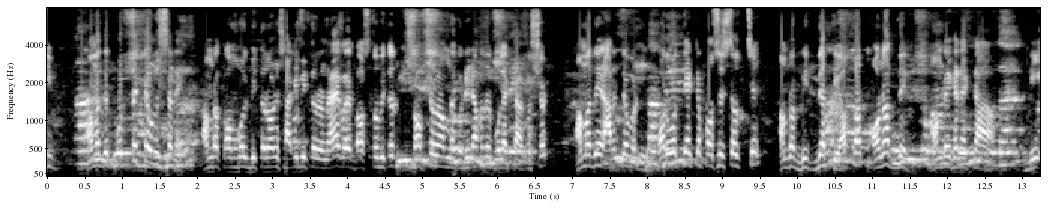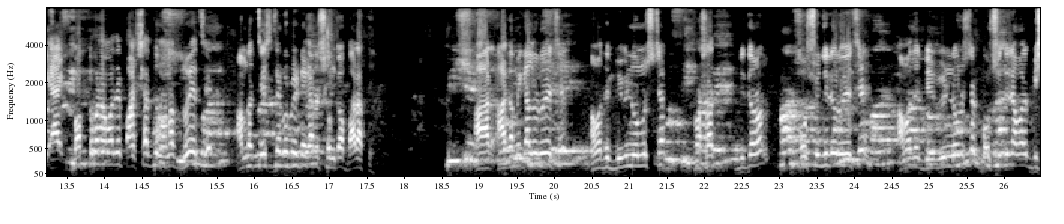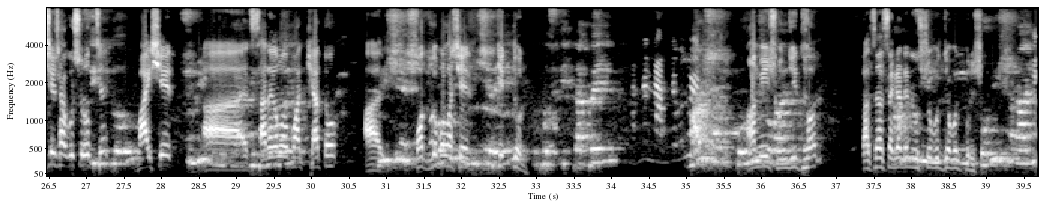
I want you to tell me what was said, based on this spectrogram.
আমাদের প্রত্যেকটা অনুষ্ঠানে আমরা কম্বল বিতরণ শাড়ি বিতরণ হ্যাঁ, বস্ত্র বিতরণ সবসময় আমরা করি। এটা আমাদের বলে একটা আকর্ষণ। আমাদের আরেকটা পরবর্তী একটা প্রসেসটা হচ্ছে আমরা বিদ্যার্থী অর্থাৎ অনাথদের আমরা এখানে একটা বর্তমানে আমাদের পাঁচ সাতজন অনাথ রয়েছে। আমরা চেষ্টা করব এটা সংখ্যা বাড়াতে। আর আগামীকালও রয়েছে আমাদের বিভিন্ন অনুষ্ঠান প্রসাদ বিতরণ পরশু দিনও রয়েছে আমাদের বিভিন্ন অনুষ্ঠান পরশু দিনে আমাদের বিশেষ আকর্ষণ হচ্ছে বাইশের সারেগামা খ্যাত আর পদ্মপলাশের কীর্তন। আমি সঞ্জিত ধর কালচারাল সেক্রেটারি উৎসব উদযাপন পরিষদ।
